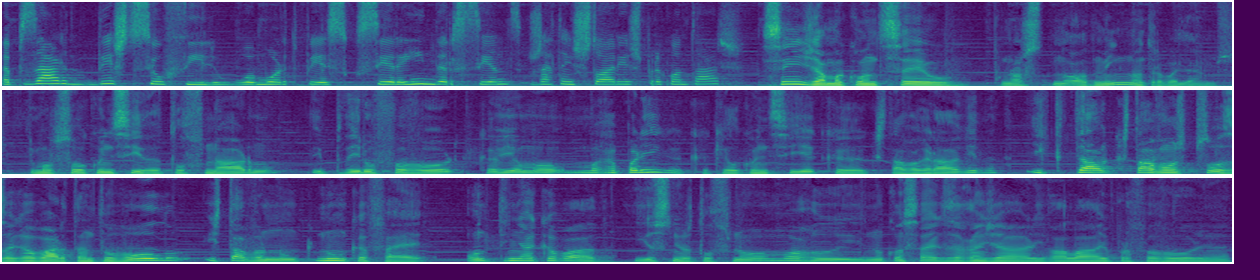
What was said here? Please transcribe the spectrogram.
Apesar deste seu filho, o amor de Pesco, ser ainda recente, já tem histórias para contar? Sim, já me aconteceu porque nós ao domingo não trabalhamos. E uma pessoa conhecida telefonar-me e pedir o favor que havia uma, uma rapariga que, que ele conhecia que, que estava grávida e que, tal, que estavam as pessoas a gabar tanto o bolo e estavam num, num café onde tinha acabado. E o senhor telefonou-me, oh Rui, não consegues arranjar e vá lá e por favor. Né?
